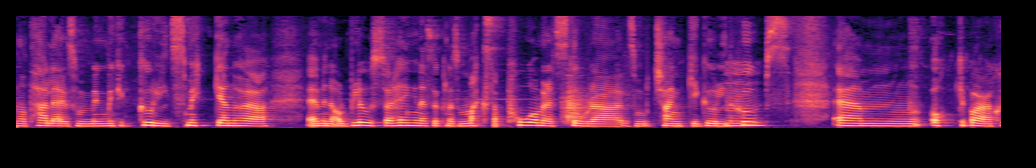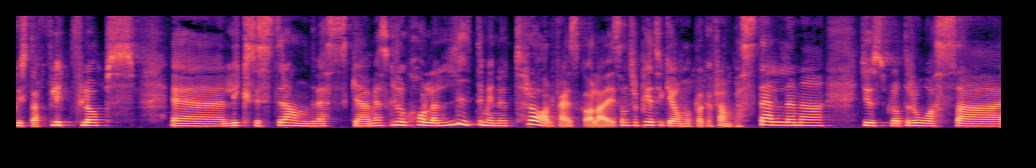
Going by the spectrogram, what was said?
Något härligt liksom, med mycket guldsmycken. Nu har jag mina All Blues-örhängen. Jag kunna liksom maxa på med rätt stora liksom, chunky guldhoops. Ehm, och bara schyssta flipflops. Eh, lyxig strandväska. Men jag skulle nog hålla en lite mer neutral färgskala. I Saint-Tropez tycker jag om att plocka fram pastellerna. Ljusblått, rosa,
